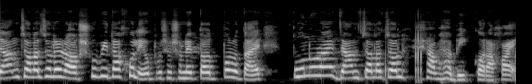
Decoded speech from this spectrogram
যান চলাচলের অসুবিধা হলেও প্রশাসনের তৎপরতায় পুনরায় যান চলাচল স্বাভাবিক করা হয়।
